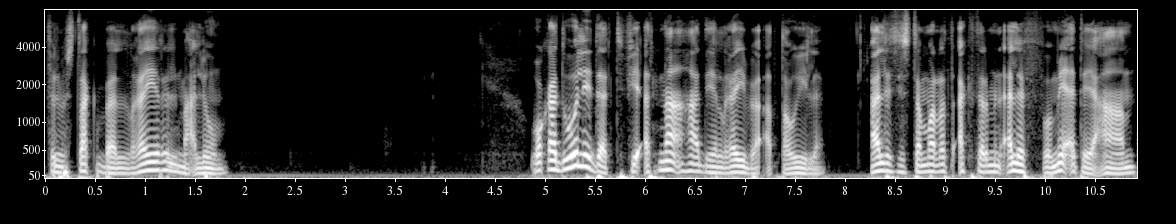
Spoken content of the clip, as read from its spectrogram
في المستقبل غير المعلوم. وقد ولدت في أثناء هذه الغيبة الطويلة التي استمرت أكثر من ألف ومائة عام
